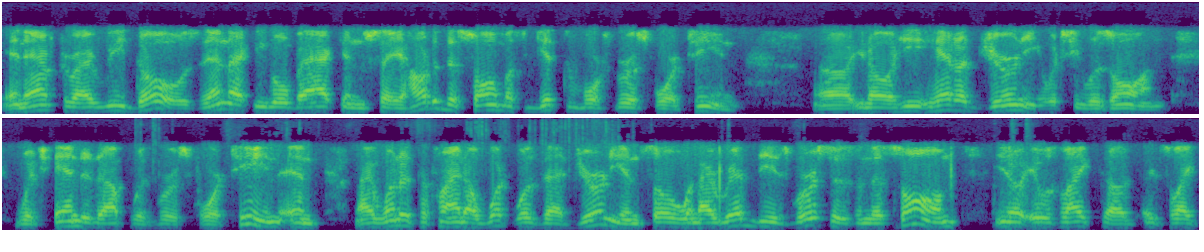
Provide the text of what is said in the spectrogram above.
And after I read those, then I can go back and say, how did the psalmist get to verse 14? Uh, you know, he had a journey which he was on, which ended up with verse 14. And I wanted to find out what was that journey. And so when I read these verses in the psalm, you know, it was like uh, it's like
